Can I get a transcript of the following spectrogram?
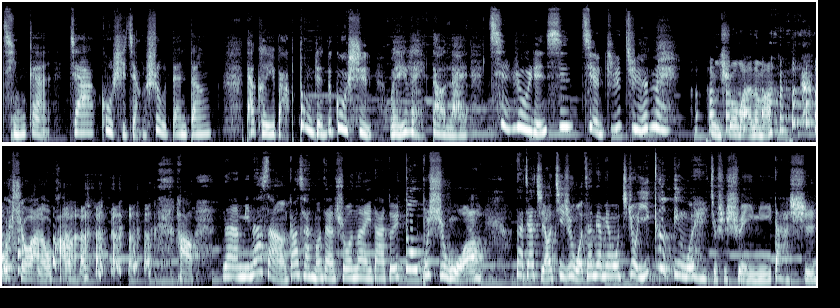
情感加故事讲述担当，他可以把动人的故事娓娓道来，沁入人心，简直绝美。你说完了吗？我说完了，我夸完了。好，那米娜桑，刚才萌仔说那一大堆都不是我，大家只要记住我在喵喵屋只有一个定位，就是水泥大师。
